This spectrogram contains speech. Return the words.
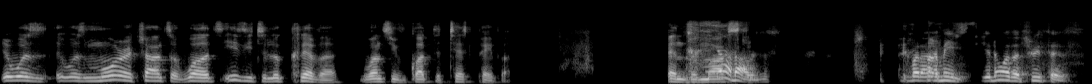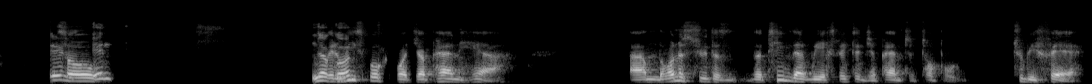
it was it was more a chance of well, it's easy to look clever once you've got the test paper and the Yeah, marks. no, just, but I mean, you know what the truth is? In- so- in- no, when go we on. spoke about Japan here, um, the honest truth is the team that we expected Japan to topple, to be fair,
